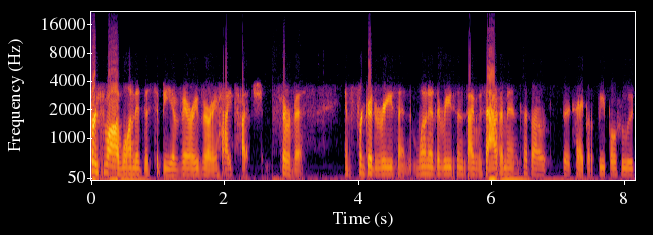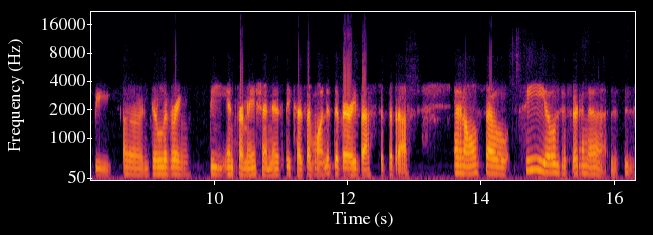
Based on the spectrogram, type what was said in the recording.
first of all, I wanted this to be a very, very high touch service and for good reason. One of the reasons I was adamant about the type of people who would be uh, delivering the information is because I wanted the very best of the best. And also, CEOs, if they're going to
